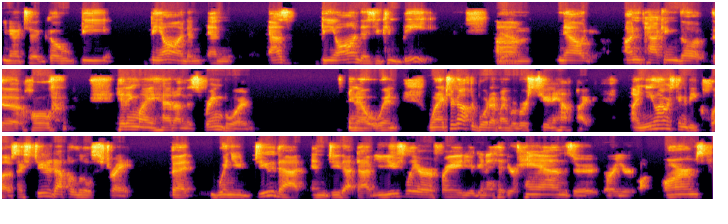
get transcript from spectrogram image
you know, to go be beyond and, and as beyond as you can be. Yeah. Um, now unpacking the the whole hitting my head on the springboard. You know, when when I took off the board at my reverse two and a half pike, I knew I was going to be close. I stood it up a little straight, but when you do that and do that dive, you usually are afraid you're going to hit your hands or or your arms.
